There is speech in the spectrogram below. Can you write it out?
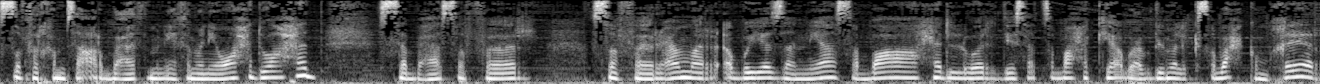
صفر خمسة أربعة ثمانية واحد واحد سبعة صفر صفر. عمر أبو يزن يا صباح الورد يسعد صباحك. يا أبو عبد الملك صباحكم خير.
